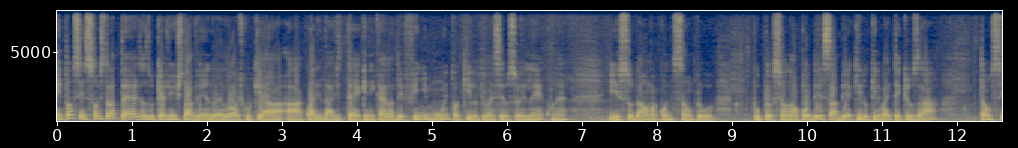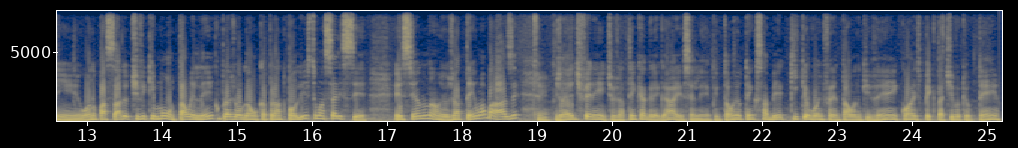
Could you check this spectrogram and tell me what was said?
Então, assim, são estratégias. O que a gente está vendo é lógico que a, a qualidade técnica ela define muito aquilo que vai ser o seu elenco, né? E isso dá uma condição para o pro profissional poder saber aquilo que ele vai ter que usar. Então, sim, o ano passado eu tive que montar um elenco para jogar um Campeonato Paulista e uma Série C. Esse ano não, eu já tenho uma base, Sim. já é diferente, eu já tenho que agregar esse elenco. Então, eu tenho que saber o que, que eu vou enfrentar o ano que vem, qual a expectativa que eu tenho.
